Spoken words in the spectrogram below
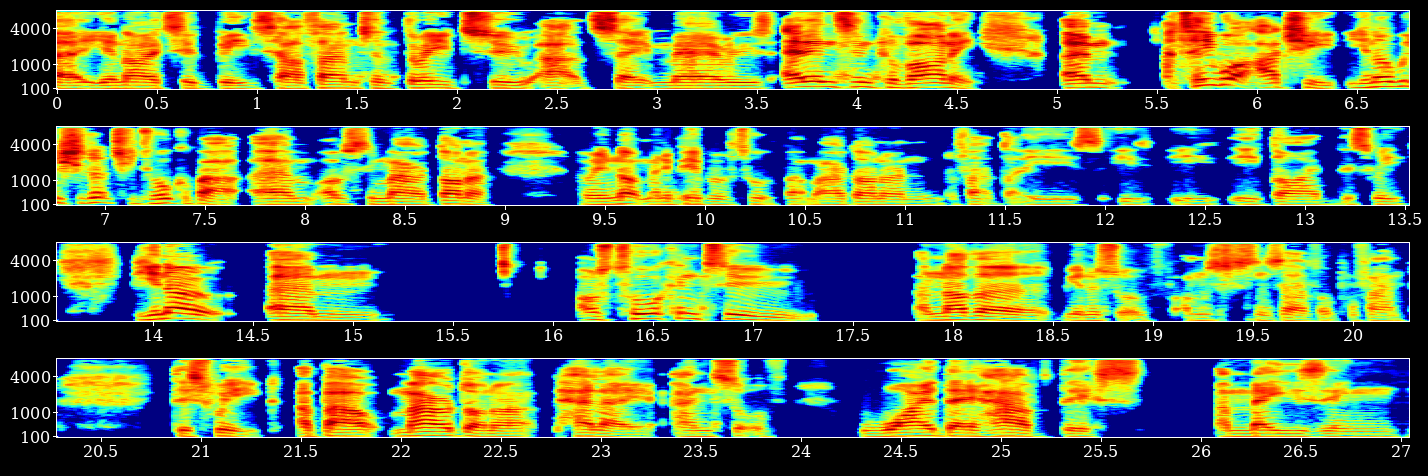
uh, United beat Southampton 3 2 at St Mary's. Edinson Cavani. Um, I tell you what, actually, you know, we should actually talk about um, obviously Maradona. I mean, not many people have talked about Maradona and the fact that he's he, he, he died this week. But you know, um, I was talking to another, you know, sort of, I'm just going to say a football fan this week about Maradona, Pele, and sort of why they have this amazing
